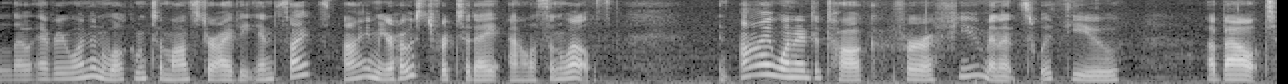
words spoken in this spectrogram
Hello, everyone, and welcome to Monster Ivy Insights. I am your host for today, Allison Wells. And I wanted to talk for a few minutes with you about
